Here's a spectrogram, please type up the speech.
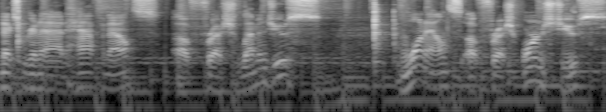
Next, we're gonna add half an ounce of fresh lemon juice, one ounce of fresh orange juice,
